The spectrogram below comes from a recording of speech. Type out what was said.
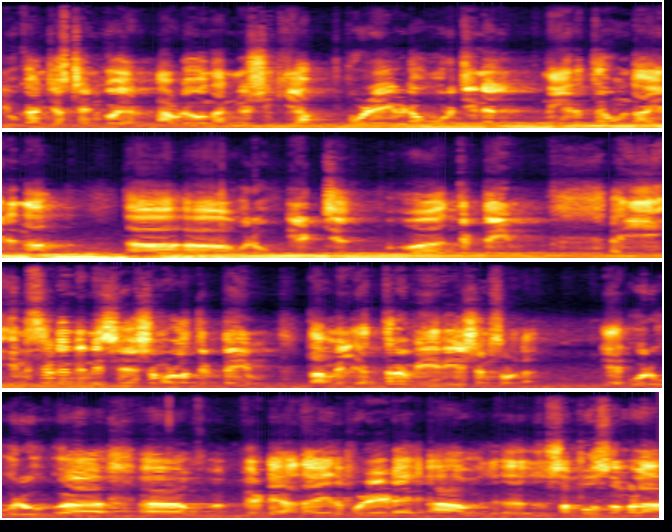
യു കാൻ ജസ്റ്റ് എൻക്വയർ അവിടെ ഒന്ന് അന്വേഷിക്കുക. പുഴയുടെ ഒറിജിനൽ നേരത്തെ ഉണ്ടായിരുന്ന ഒരു എഡ്ജ് തിട്ടയും ഈ ഇൻസിഡന്റിന് ശേഷമുള്ള തിട്ടയും തമ്മിൽ എത്ര വേരിയേഷൻസ് ഉണ്ട്? ഒരു ഒരു അതായത് പുഴയുടെ ആ സപ്പോസ് നമ്മൾ ആ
